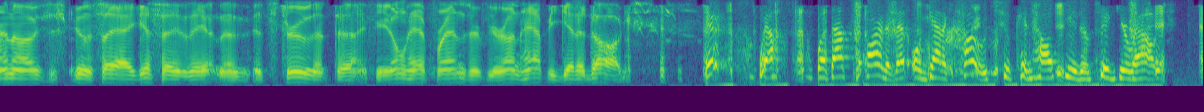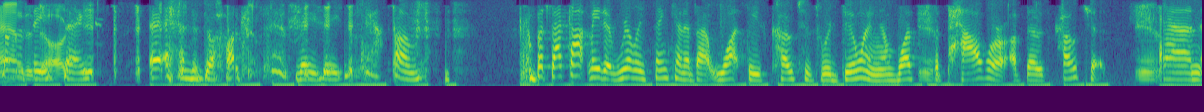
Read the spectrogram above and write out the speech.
I know. I was just going to say. I guess I, they, uh, it's true that uh, if you don't have friends or if you're unhappy, get a dog. well, well, that's part of it. Or get a coach who can help you to figure out some And of these dog. things. and a dog, maybe. Um, but that got me to really thinking about what these coaches were doing and what's Yeah. the power of those coaches. Yeah. And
